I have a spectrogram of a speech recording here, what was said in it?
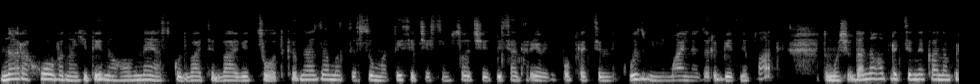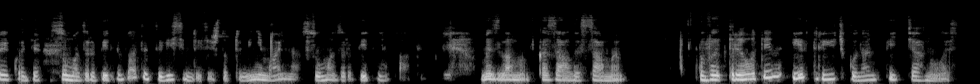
нараховано єдиного внеску 22%. В нас з це сума 1760 гривень по працівнику з мінімальної заробітної плати, тому що в даного працівника, на прикладі, сума заробітної плати це 8 тисяч, тобто мінімальна сума заробітної плати. Ми з вами вказали саме в 3.1 і в трієчку нам підтягнулось.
